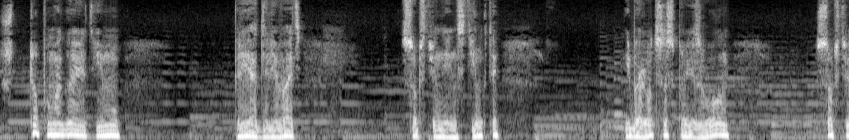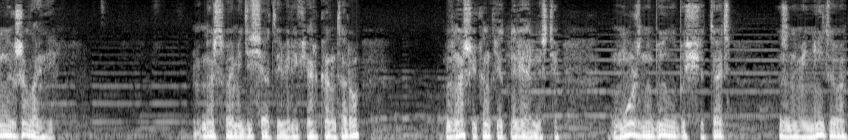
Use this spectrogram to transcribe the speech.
Что помогает ему преодолевать собственные инстинкты и бороться с произволом собственных желаний? Наш с вами десятый великий аркан Таро в нашей конкретной реальности можно было бы считать знаменитого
